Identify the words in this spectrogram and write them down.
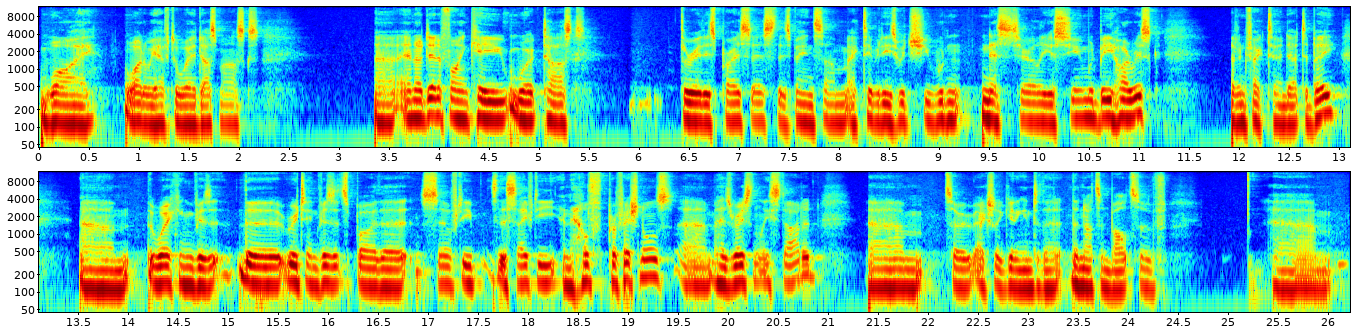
why. Why do we have to wear dust masks? Uh, and identifying key work tasks through this process. There's been some activities which you wouldn't necessarily assume would be high risk, have in fact turned out to be. Um, the working visit, the routine visits by the safety, the safety and health professionals um, has recently started. Um, so actually getting into the, the nuts and bolts of um,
